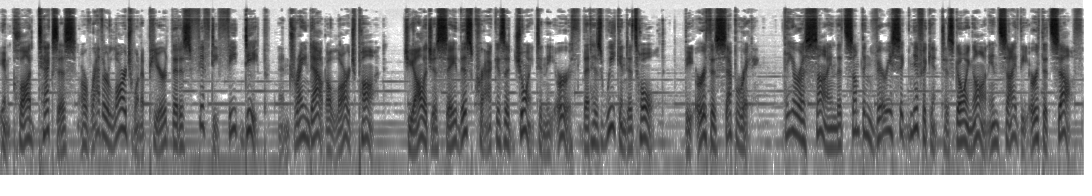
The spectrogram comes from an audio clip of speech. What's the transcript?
In Claude, Texas, a rather large one appeared that is 50 feet deep and drained out a large pond. Geologists say this crack is a joint in the earth that has weakened its hold. The earth is separating. They are a sign that something very significant is going on inside the earth itself.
